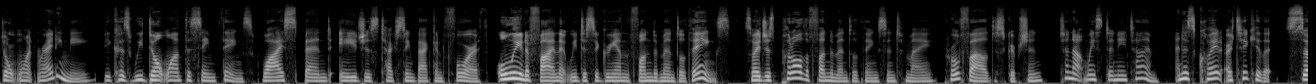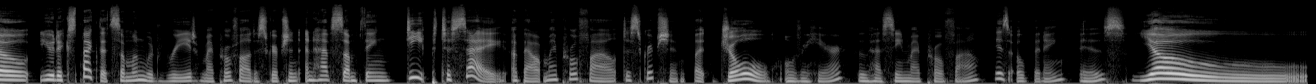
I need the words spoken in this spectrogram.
don't want writing me because we don't want the same things. Why spend ages texting back and forth only to find that we disagree on the fundamental things? So I just put all the fundamental things into my profile description to not waste any time. And it's quite articulate. So you'd expect that someone would read my profile description and have something deep to say about my profile description. But Joel over here, who has seen my profile, his opening is Yo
